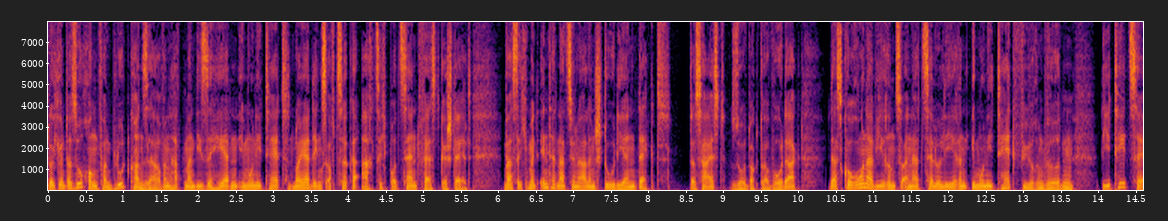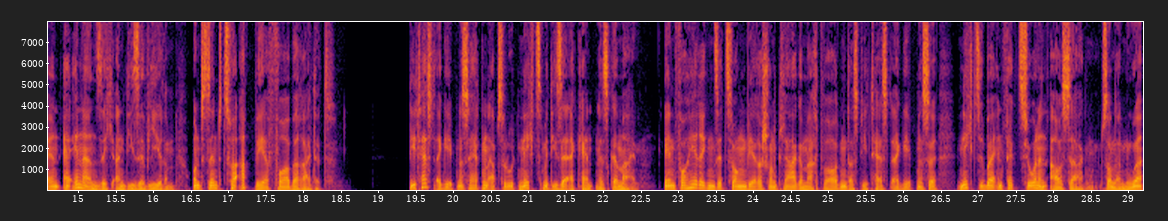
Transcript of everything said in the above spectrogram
Durch Untersuchung von Blutkonserven hat man diese Herdenimmunität neuerdings auf ca. 80 Prozent festgestellt, was sich mit internationalen Studien deckt. Das heißt, so Dr. Wodak, dass Coronaviren zu einer zellulären Immunität führen würden. Die T-Zellen erinnern sich an diese Viren und sind zur Abwehr vorbereitet. Die Testergebnisse hätten absolut nichts mit dieser Erkenntnis gemein. In vorherigen Sitzungen wäre schon klar gemacht worden, dass die Testergebnisse nichts über Infektionen aussagen, sondern nur,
